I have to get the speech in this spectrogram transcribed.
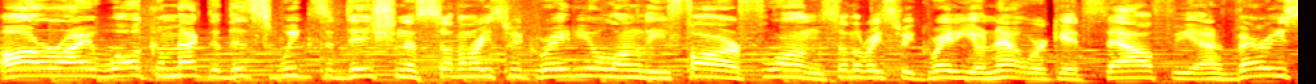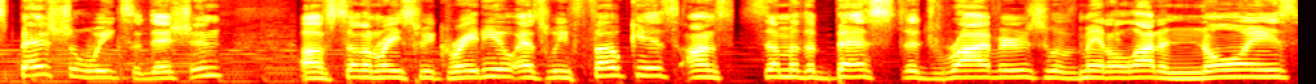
All right, welcome back to this week's edition of Southern Race Week Radio along the far-flung Southern Race Week Radio Network It's Southie, a very special week's edition of Southern Race Week Radio as we focus on some of the best drivers who have made a lot of noise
